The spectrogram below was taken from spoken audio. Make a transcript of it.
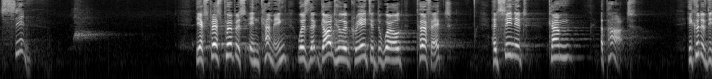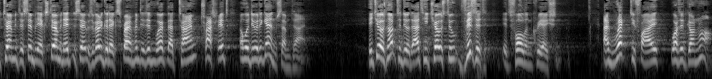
sin. The express purpose in coming was that God, who had created the world perfect, had seen it come apart. He could have determined to simply exterminate and say it was a very good experiment, it didn't work that time, trash it, and we'll do it again sometime. He chose not to do that. He chose to visit its fallen creation and rectify what had gone wrong.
